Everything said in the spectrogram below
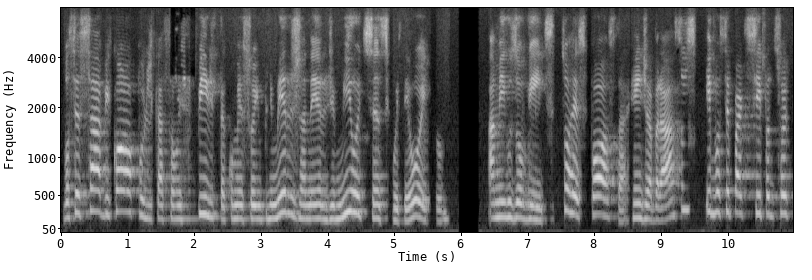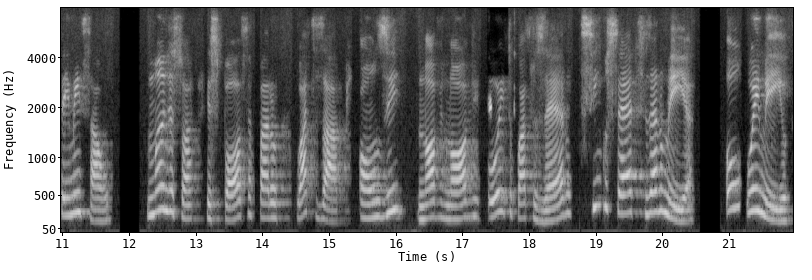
Você sabe qual a publicação espírita começou em 1 de janeiro de 1858? Amigos ouvintes, sua resposta rende abraços e você participa do sorteio mensal. Mande sua resposta para o WhatsApp 11 99 840 5706 ou o e-mail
